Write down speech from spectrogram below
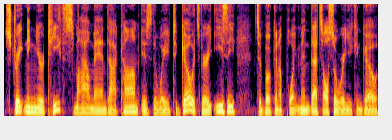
straightening your teeth. Smileman.com is the way to go. It's very easy to book an appointment. That's also where you can go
